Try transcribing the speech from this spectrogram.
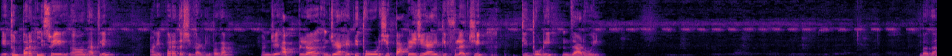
इथून परत मी सुई घातली आणि परत अशी काढली बघा. म्हणजे आपलं जे आहे ती थोडीशी पाकळी जी आहे ती फुलाची ती थोडी जाड होईल. बघा.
